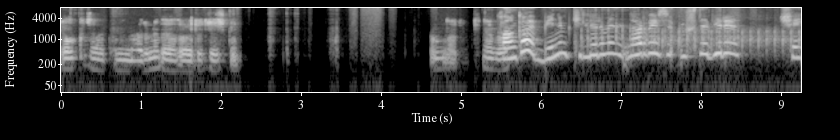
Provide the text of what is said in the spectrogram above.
Yok zaten mermi de doğru düzgün. Bunlar ne bu? Kanka benim killerimin neredeyse üçte biri şey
